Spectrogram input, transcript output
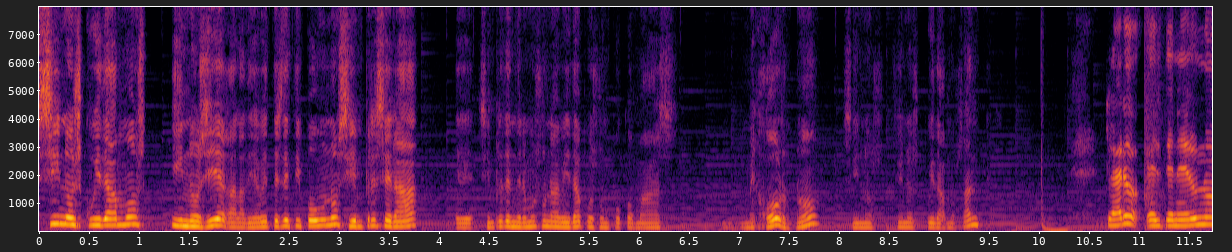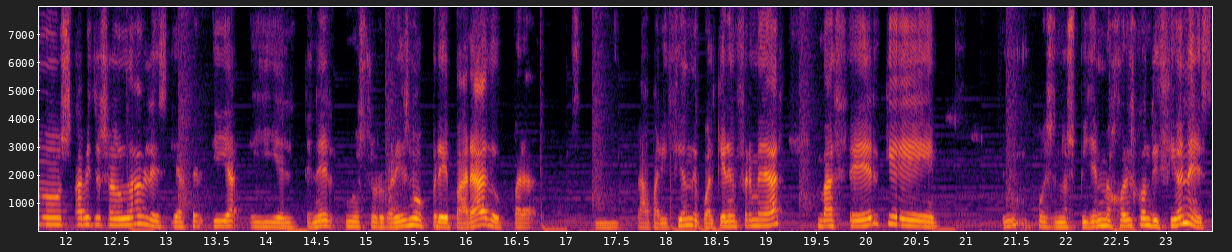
si nos cuidamos y nos llega la diabetes de tipo 1, siempre será, eh, siempre tendremos una vida pues un poco más mejor, ¿no? Si nos, si nos cuidamos antes. Claro, el tener unos hábitos saludables y, hacer, y el tener nuestro organismo preparado para la aparición de cualquier enfermedad va a hacer que, pues nos pillen mejores condiciones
